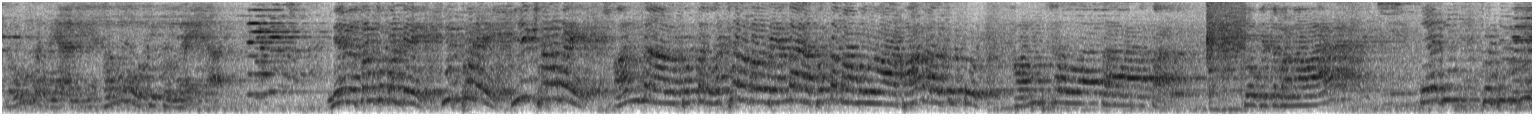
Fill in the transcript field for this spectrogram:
సౌందర్యానికి సమూహితున్నాయా నేను తలుచుకుంటే ఇప్పుడే ఈ క్షణమే అందాల సొంత లక్షల మంది అందాల సొంత మామలు నా పాదాల చుట్టూ హంసల్లా తారడతారు చూపించమన్నావా ఏది? చూపించి.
